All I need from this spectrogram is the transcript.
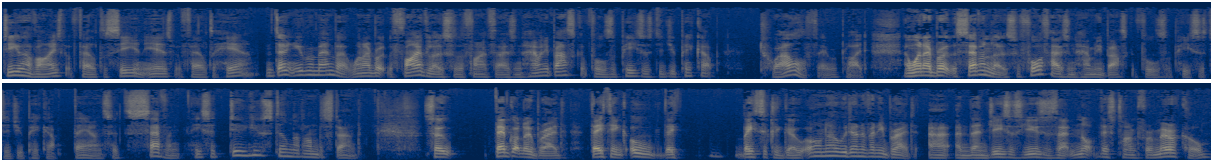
Do you have eyes but fail to see and ears but fail to hear? And don't you remember when I broke the five loaves for the five thousand, how many basketfuls of pieces did you pick up? Twelve, they replied. And when I broke the seven loaves for four thousand, how many basketfuls of pieces did you pick up? They answered, Seven. He said, Do you still not understand? So they've got no bread. They think, oh, they basically go, Oh no, we don't have any bread. Uh, and then Jesus uses that not this time for a miracle,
